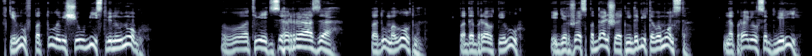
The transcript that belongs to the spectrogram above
втянув под туловище убийственную ногу. «Вот ведь зараза!» — подумал Олтман, подобрал пилу и, держась подальше от недобитого монстра, направился к двери.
